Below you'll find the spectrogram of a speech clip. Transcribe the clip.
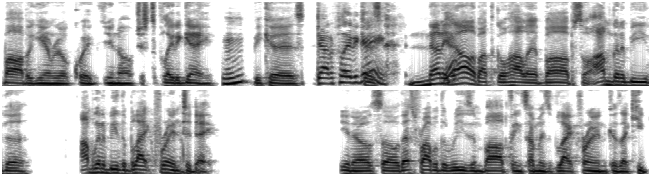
Bob again real quick, you know, just to play the game Mhm. because Got to play the game. none of y'all about to go holler at Bob. So I'm gonna be the I'm gonna be the black friend today. You know, so that's probably the reason Bob thinks I'm his black friend because I keep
